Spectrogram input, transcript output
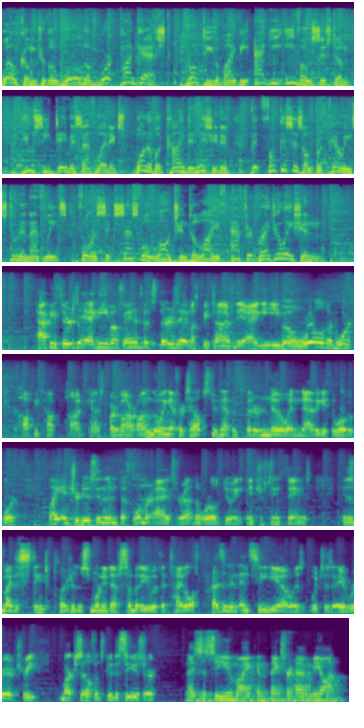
Welcome to the World of Work podcast, brought to you by the Aggie Evo System, UC Davis Athletics' one of a kind initiative that focuses on preparing student athletes for a successful launch into life after graduation. Happy Thursday, Aggie Evo fans. If it's Thursday, it must be time for the Aggie Evo World of Work Coffee Talk podcast, part of our ongoing effort to help student athletes better know and navigate the world of work by introducing them to former Ags around the world doing interesting things. It is my distinct pleasure this morning to have somebody with the title of President and CEO, which is a rare treat. Mark Self, it's good to see you, sir. Nice to see you, Mike, and thanks for having me on.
